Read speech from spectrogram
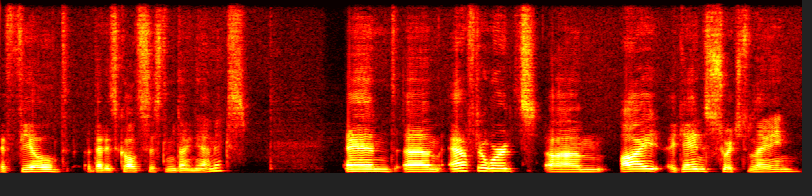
a field that is called system dynamics. And um, afterwards, um, I again switched lane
